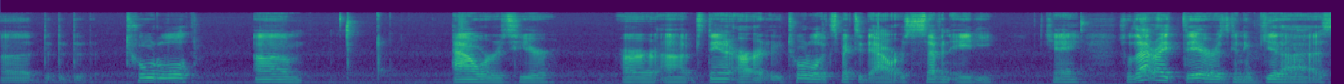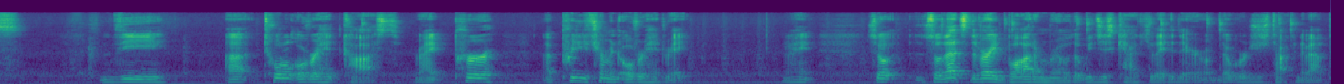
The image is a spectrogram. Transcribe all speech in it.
uh, total um, hours here. Our, uh, our total expected hours, 780. Okay, so that right there is going to get us the uh, total overhead cost, right, per a predetermined overhead rate, right? So, so that's the very bottom row that we just calculated there, that we're just talking about.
